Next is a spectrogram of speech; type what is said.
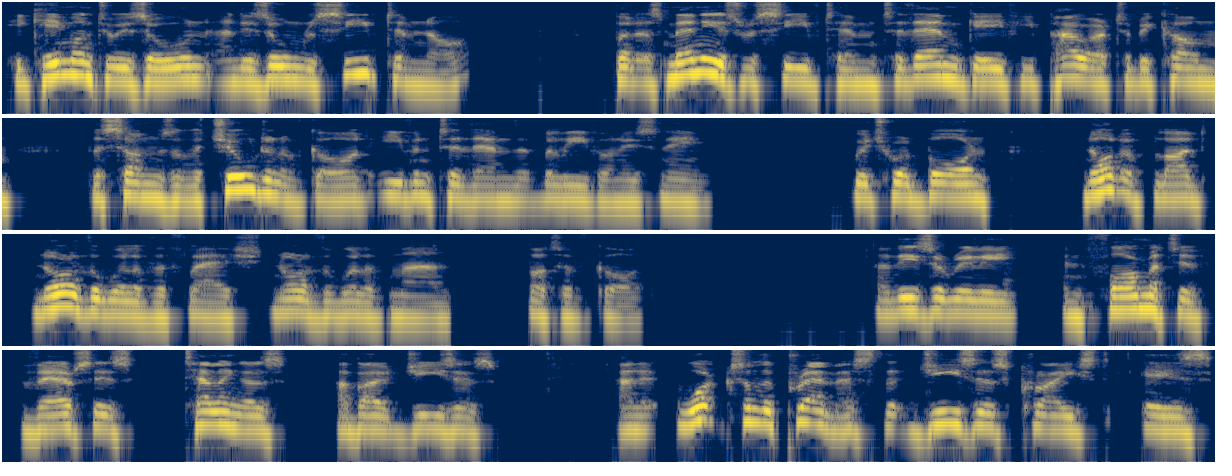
He came unto his own, and his own received him not. But as many as received him, to them gave he power to become the sons of the children of God, even to them that believe on his name, which were born not of blood, nor of the will of the flesh, nor of the will of man, but of God. Now, these are really informative verses telling us about Jesus. And it works on the premise that Jesus Christ is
